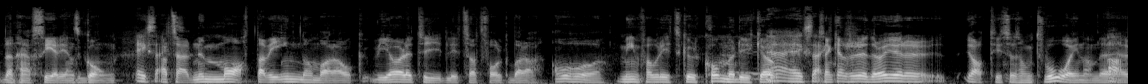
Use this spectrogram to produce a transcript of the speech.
den här seriens gång. Exakt. Att så här, nu matar vi in dem bara och vi gör det tydligt så att folk bara Åh, min favoritskurk kommer dyka upp. Ja, exakt. Sen kanske det dröjer ja, till säsong två innan det Ja.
